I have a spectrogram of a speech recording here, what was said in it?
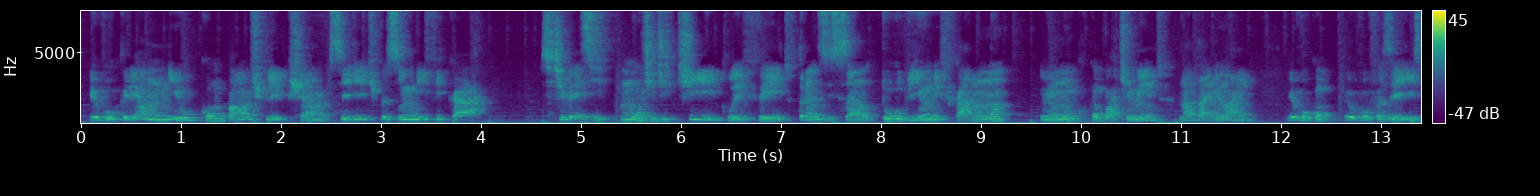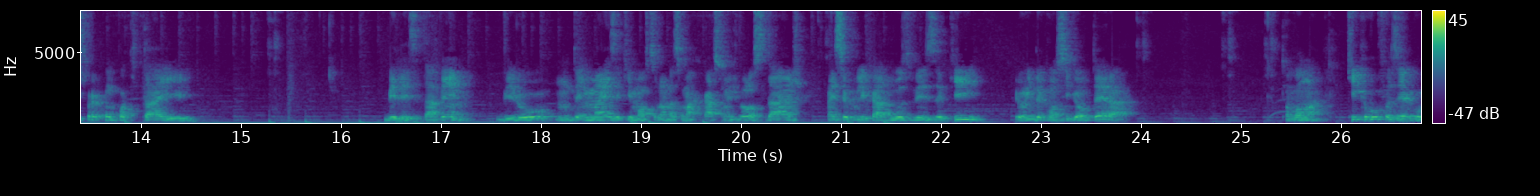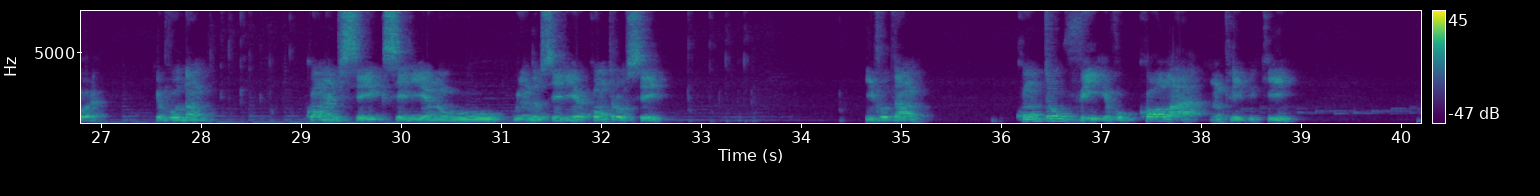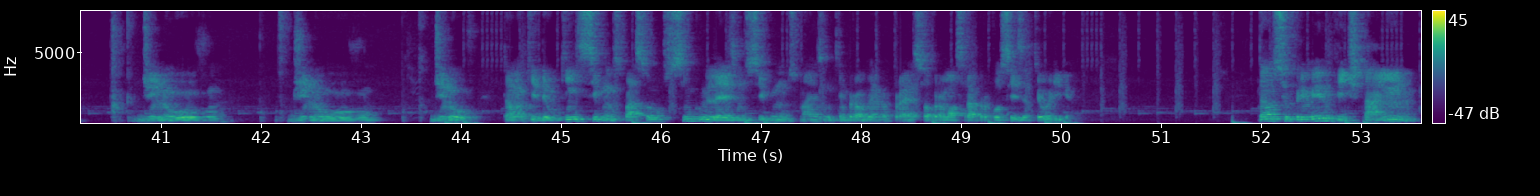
Eu vou criar um New Compound Clip, que chama. Que seria, tipo assim, unificar... Se tivesse um monte de título, efeito, transição, tudo, e unificar numa, em um único compartimento na timeline. Eu vou, eu vou fazer isso para compactar ele. Beleza, tá vendo? Virou, não tem mais aqui mostrando as marcações de velocidade, mas se eu clicar duas vezes aqui, eu ainda consigo alterar. Então vamos lá. O que, que eu vou fazer agora? Eu vou dar um Command C, que seria no Windows seria Ctrl C, e vou dar um Ctrl V. Eu vou colar um clipe aqui, de novo, de novo, de novo. Então aqui deu 15 segundos, passou 5 milésimos de segundos, mas não tem problema, é só para mostrar para vocês a teoria. Então se o primeiro vídeo está indo,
